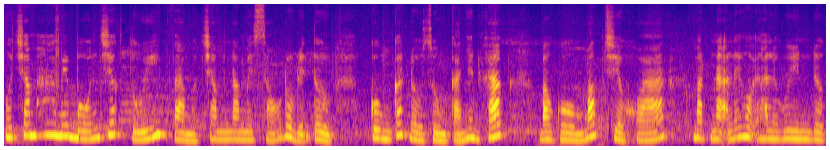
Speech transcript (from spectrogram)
124 chiếc túi và 156 đồ điện tử cùng các đồ dùng cá nhân khác, bao gồm móc chìa khóa, mặt nạ lễ hội Halloween được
